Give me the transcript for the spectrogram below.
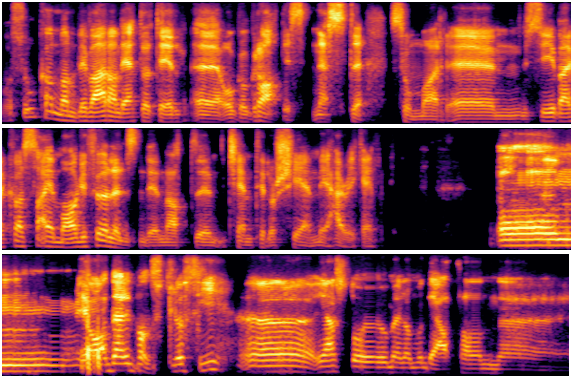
og så kan han bli værende et år til eh, og gå gratis neste sommer. Eh, Syver, hva sier magefølelsen din at kommer til å skje med Harry Kane? Um, ja, det er litt vanskelig å si. Uh, jeg står jo mellom det at han uh,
